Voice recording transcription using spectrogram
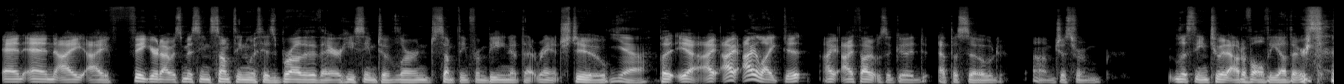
And and I, I figured I was missing something with his brother there. He seemed to have learned something from being at that ranch too yeah. but yeah, I, I, I liked it. I, I thought it was a good episode, um, just from listening to it out of all the others.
